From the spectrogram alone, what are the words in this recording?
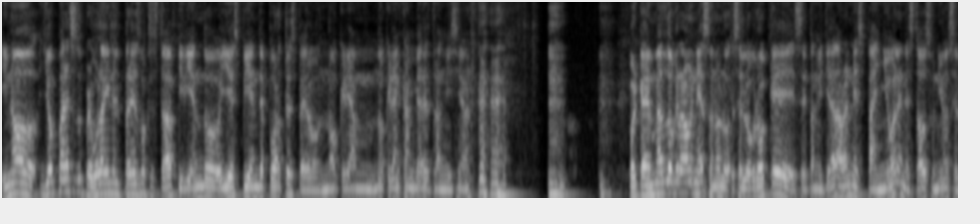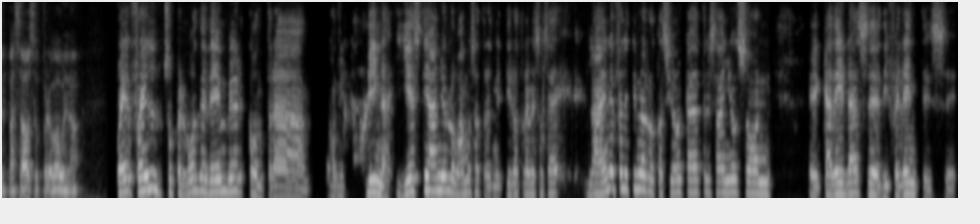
Y no, yo para ese Super Bowl ahí en el Pressbox estaba pidiendo ESPN Deportes, pero no querían, no querían cambiar de transmisión. Porque además lograron eso, ¿no? se logró que se transmitiera ahora en español en Estados Unidos el pasado Super Bowl, ¿no? Fue, fue el Super Bowl de Denver contra, Carolina y este año lo vamos a transmitir otra vez. O sea, la NFL tiene una rotación, cada tres años son eh, cadenas eh, diferentes. Eh,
